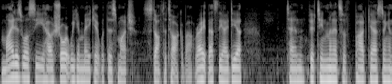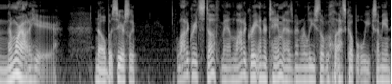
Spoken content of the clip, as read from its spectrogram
might as well see how short we can make it with this much stuff to talk about, right? That's the idea. 10, 15 minutes of podcasting, and then we're out of here. No, but seriously, a lot of great stuff, man. A lot of great entertainment has been released over the last couple weeks. I mean,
